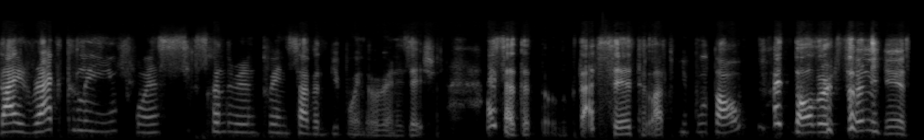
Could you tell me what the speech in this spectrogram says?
directly influence 627 people in the organization. I said that look, that's it. Let me put all my dollars on it.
